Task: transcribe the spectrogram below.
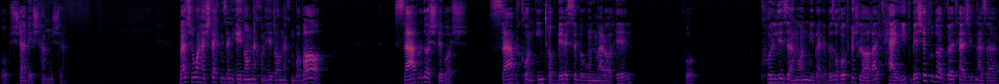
خب شبش همون شب. بعد شما هشتک می‌زنی اعدام نکن اعدام نکن بابا. صبر داشته باش. صبر کن این تا برسه به اون مراحل خب؟ کلی زمان می‌بره. بذار حکمش لاقل تایید بشه تو دادگاه تجدید نظر.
